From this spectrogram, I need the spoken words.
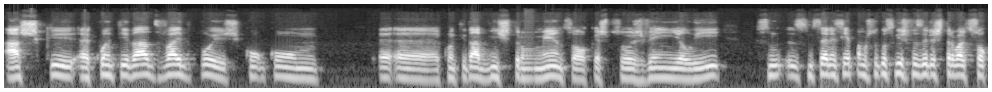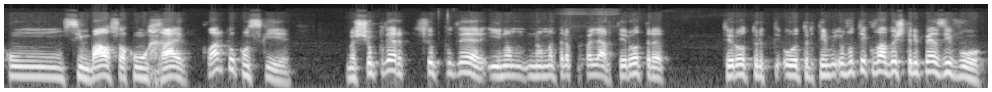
acho que a quantidade vai depois com, com a, a, quantidade de instrumentos ou que as pessoas veem ali. Se, se me disserem assim, mas tu conseguias fazer este trabalho só com um cimbal, só com um raio, claro que eu conseguia. Mas se eu puder, se eu puder e não, não me atrapalhar, ter outra, ter outro, outro eu vou ter que levar dois tripés e vou.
